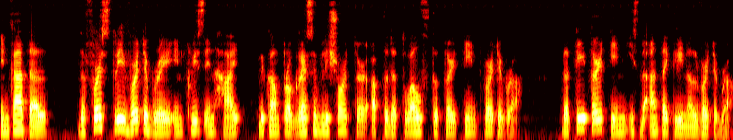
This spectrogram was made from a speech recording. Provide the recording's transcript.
In cattle, The first three vertebrae increase in height, become progressively shorter up to the 12th to 13th vertebra. The T13 is the anticlinal vertebra.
